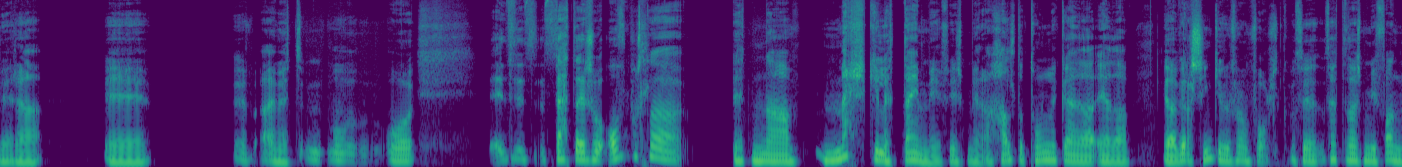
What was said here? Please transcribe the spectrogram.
vera uh, einmitt, og, og þetta er svo ofbúslega eitna, merkilegt dæmi finnst mér að halda tónleika eða, eða, eða vera að syngja fyrir fram fólk. Og þegar, þetta er það sem ég fann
